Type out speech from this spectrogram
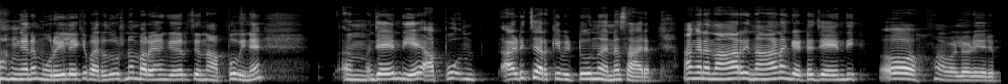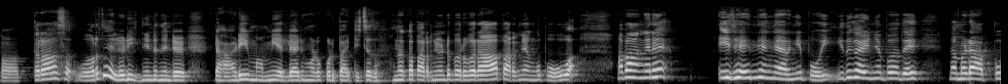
അങ്ങനെ മുറിയിലേക്ക് പരദൂഷണം പറയാൻ കയറി ചെന്ന അപ്പുവിനെ ജയന്തിയെ അപ്പു അടിച്ചിറക്കി വിട്ടു എന്ന് തന്നെ സാരം. അങ്ങനെ നാറി നാണം കേട്ട് ജയന്തി ഓ അവളുടെ ഒരു പത്രാസ് വെറുതെ അല്ലടി നിന്റെ നിന്റെ ഡാഡിയും മമ്മിയും എല്ലാവരും കൂടെ കൂടി പറ്റിച്ചത് എന്നൊക്കെ പറഞ്ഞുകൊണ്ട് പെറുപെറാ പറഞ്ഞ് അങ്ങ് പോവുക അപ്പോൾ അങ്ങനെ ഈ ജയന്തി അങ്ങ് ഇറങ്ങിപ്പോയി. ഇത് കഴിഞ്ഞപ്പോൾ അതേ നമ്മുടെ അപ്പു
